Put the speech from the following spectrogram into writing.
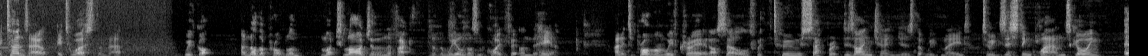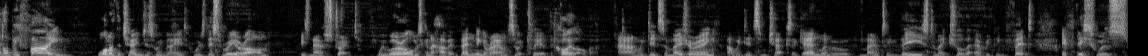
It turns out it's worse than that. We've got another problem much larger than the fact that the wheel doesn't quite fit under here. And it's a problem we've created ourselves with two separate design changes that we've made to existing plans going, it'll be fine. One of the changes we made was this rear arm is now straight. We were always going to have it bending around so it cleared the coilover. And we did some measuring and we did some checks again when we were mounting these to make sure that everything fit. If this was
